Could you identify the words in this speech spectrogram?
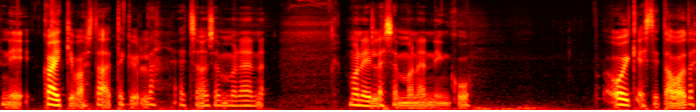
niin kaikki vastaa, että kyllä. Että se on semmoinen monille semmoinen niin kuin oikeasti tavoite.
